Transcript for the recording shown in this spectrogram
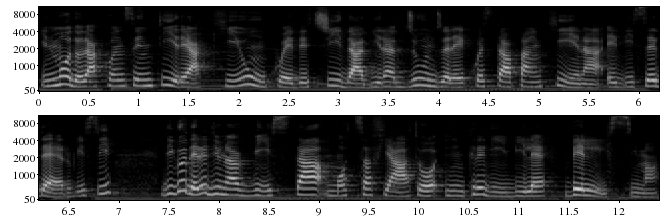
in modo da consentire a chiunque decida di raggiungere questa panchina e di sedervisi di godere di una vista mozzafiato incredibile, bellissima,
